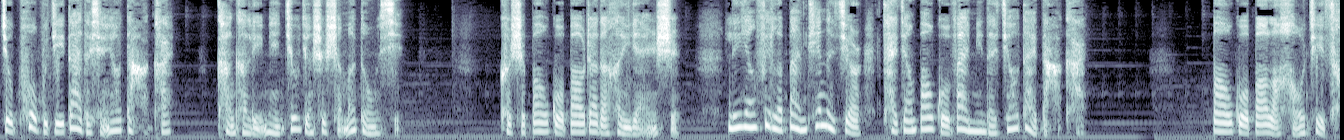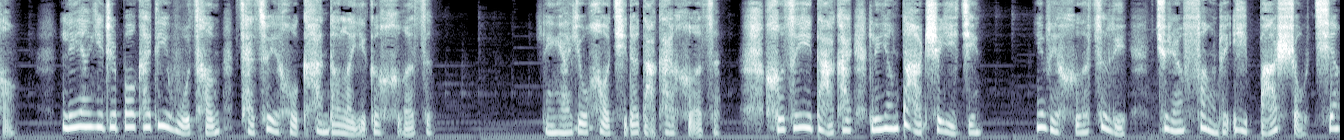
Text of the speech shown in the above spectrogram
就迫不及待的想要打开，看看里面究竟是什么东西。可是包裹包扎的很严实，林阳费了半天的劲儿才将包裹外面的胶带打开。包裹包了好几层，林阳一直剥开第五层，才最后看到了一个盒子。林阳又好奇的打开盒子，盒子一打开，林阳大吃一惊，因为盒子里居然放着一把手枪。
